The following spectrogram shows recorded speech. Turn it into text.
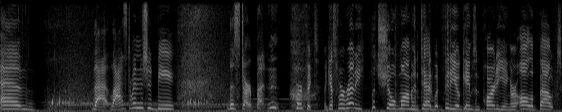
Um, that last one should be the start button. Perfect. I guess we're ready. Let's show mom and dad what video games and partying are all about.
